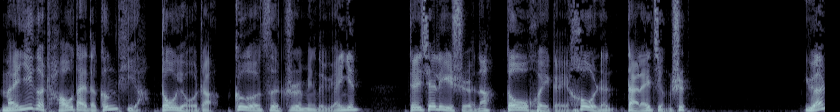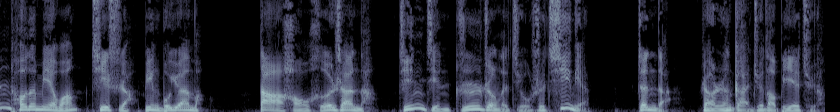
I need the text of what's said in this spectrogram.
每一个朝代的更替啊，都有着各自致命的原因，这些历史呢，都会给后人带来警示。元朝的灭亡其实啊，并不冤枉，大好河山呐，仅仅执政了九十七年，真的让人感觉到憋屈啊。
